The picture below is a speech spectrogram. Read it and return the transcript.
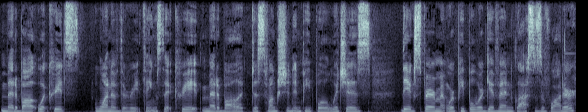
metabolic what creates one of the things that create metabolic dysfunction in people, which is the experiment where people were given glasses of water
